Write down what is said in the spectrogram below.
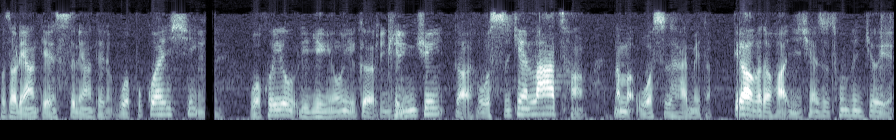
或者两点四两点的，我不关心，我会用引用一个平均，是吧？我时间拉长。那么我是还没到。第二个的话，以前是充分就业，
